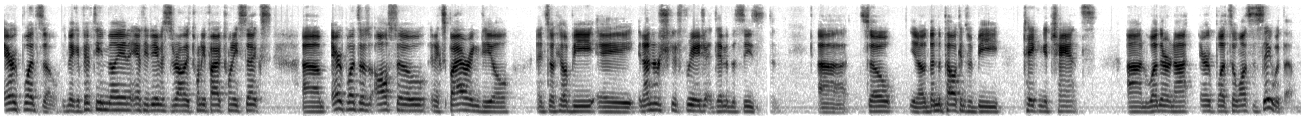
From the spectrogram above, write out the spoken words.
Eric Bledsoe. He's making 15 million. Anthony Davis is around like 25, 26. Um, Eric Bledsoe is also an expiring deal, and so he'll be a an unrestricted free agent at the end of the season. Uh, so you know, then the Pelicans would be taking a chance on whether or not Eric Bledsoe wants to stay with them.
